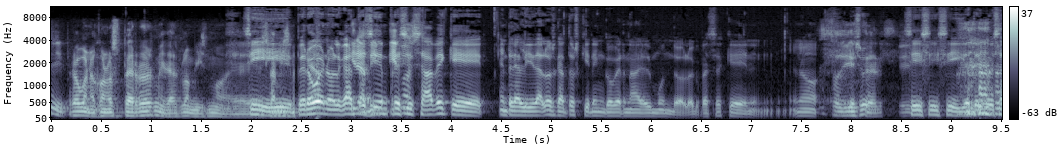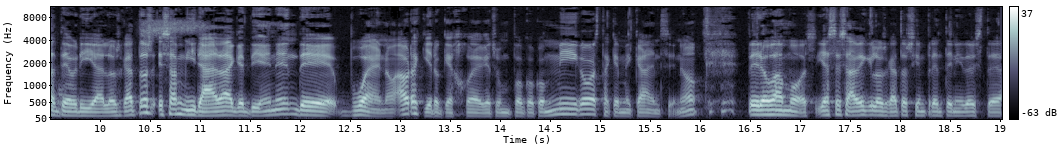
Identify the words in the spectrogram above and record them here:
Sí, pero bueno, con los perros, mira, es lo mismo. Eh, sí, pero bueno, el gato siempre se sabe que en realidad los gatos quieren gobernar el mundo. Lo que pasa es que no. sí. sí, sí, yo tengo esa teoría. Los gatos, esa mirada que tienen de, bueno, ahora quiero que juegues un poco conmigo hasta que me canse, ¿no? Pero vamos, ya se sabe que los gatos siempre han tenido este,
